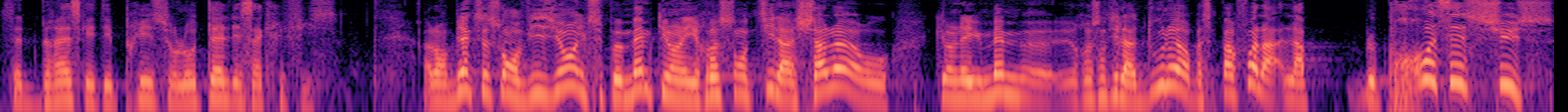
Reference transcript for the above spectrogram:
Cette braise qui a été prise sur l'autel des sacrifices. Alors bien que ce soit en vision, il se peut même qu'il en ait ressenti la chaleur ou qu'il en ait même euh, ressenti la douleur, parce que parfois le processus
